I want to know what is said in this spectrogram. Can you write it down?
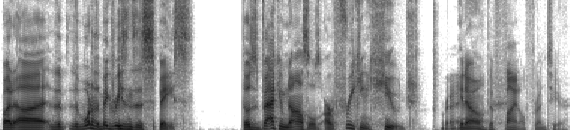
but uh, the, the one of the big reasons is space. Those vacuum nozzles are freaking huge. Right. You know, The final frontier.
